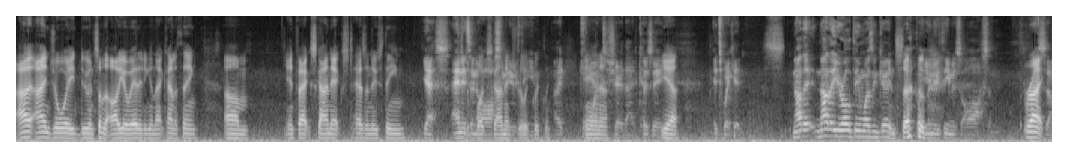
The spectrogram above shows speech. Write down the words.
I, I enjoy doing some of the audio editing and that kind of thing. Um, in fact, Skynext has a new theme. Yes, and Just it's an plug awesome Skynext really theme. quickly. I just And, wanted uh, to share that because it, Yeah, it's wicked. Not that not that your old theme wasn't good, And so- but your new theme is awesome. right. So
